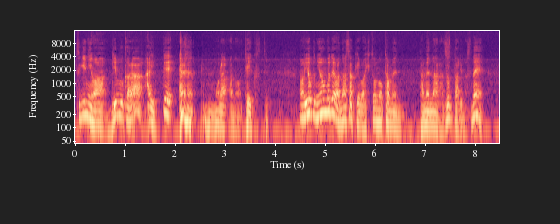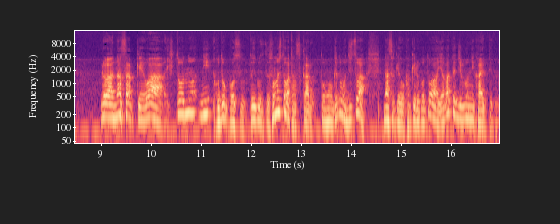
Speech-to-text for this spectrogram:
次には give から入って もらあの take っていう。まあ、よく日本語では情けは人のためためならずとありますね。これは情けは人のに施すということでその人が助かると思うけども実は情けをかけることはやがて自分に返ってくる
